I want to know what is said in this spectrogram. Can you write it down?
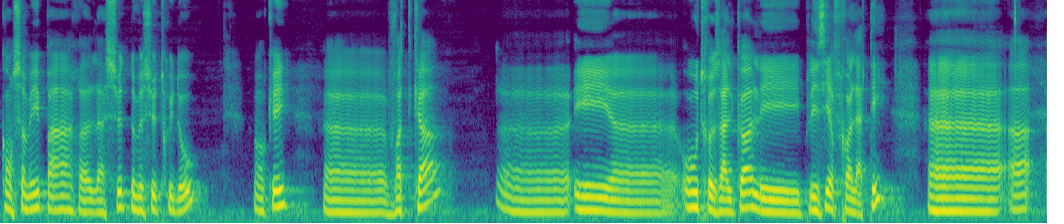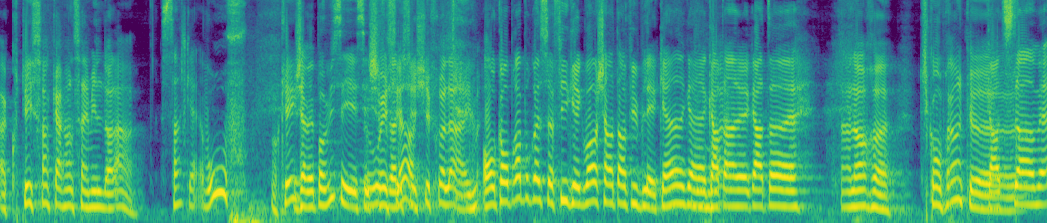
consommé par euh, la suite de M. Trudeau, OK, euh, vodka euh, et autres alcools et plaisirs frelatés, a, a coûté 145 000 100 ca- Ouf! OK? J'avais pas vu ces, ces Oui, chiffres-là. ces chiffres-là. On comprend pourquoi Sophie Grégoire chante en public, hein? Quand, quand, euh, Alors, euh, tu comprends que... quand tu t'en mets,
